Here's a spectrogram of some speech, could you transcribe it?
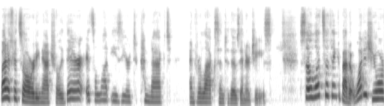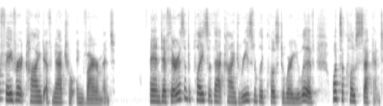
But if it's already naturally there, it's a lot easier to connect and relax into those energies. So let's uh, think about it. What is your favorite kind of natural environment? And if there isn't a place of that kind reasonably close to where you live, what's a close second?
